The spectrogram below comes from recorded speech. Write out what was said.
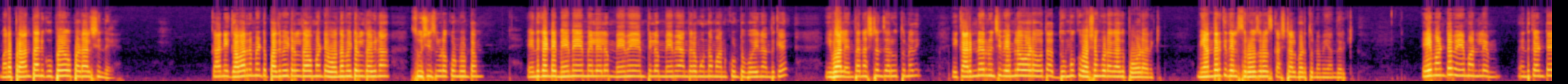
మన ప్రాంతానికి ఉపయోగపడాల్సిందే. కానీ గవర్నమెంట్ పది మీటర్లు తవ్వమంటే వంద మీటర్లు తవ్వినా చూసి చూడకుండా ఉంటాం. ఎందుకంటే మేమే ఎమ్మెల్యేలం మేమే ఎంపీలం మేమే అందరం ఉన్నాం అనుకుంటూ పోయినందుకే ఇవాళ ఎంత నష్టం జరుగుతున్నది? ఈ కరీంనగర్ నుంచి వేములవాడ పోతే ఆ దుమ్ముకు వశం కూడా కాదు పోవడానికి. మీ అందరికీ తెలుసు రోజు రోజు కష్టాలు పడుతున్నాం మీ అందరికీ. ఏమంటాం ఏమనలేం. ఎందుకంటే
